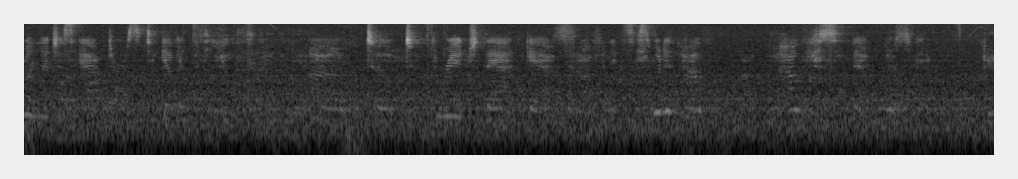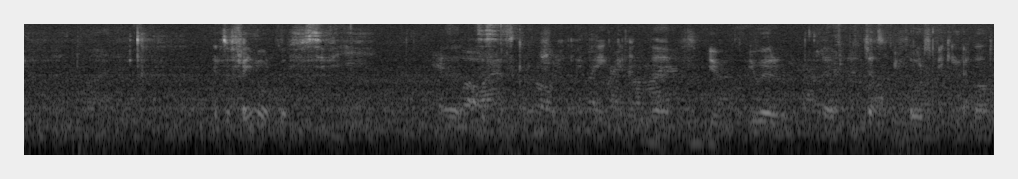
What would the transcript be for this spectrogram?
religious actors together with youth um, to, to bridge that gap that often exists. What it, how, how have you seen that work? in the framework of CVE, uh, this is crucial, I think. And uh, you, you were uh, just before speaking about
